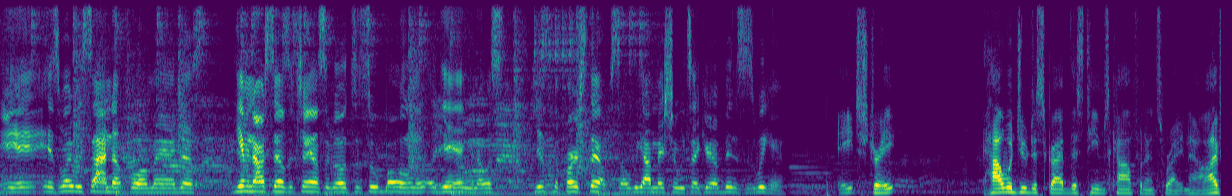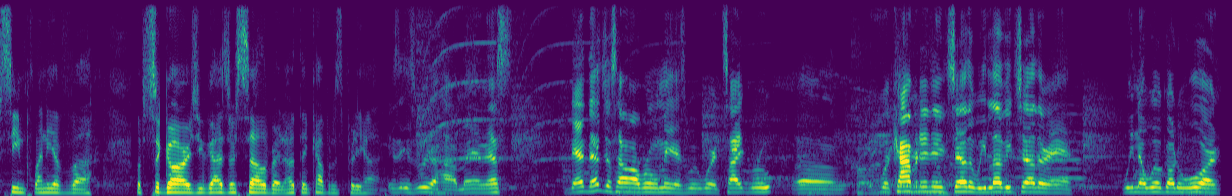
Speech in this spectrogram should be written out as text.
it, it's what we signed up for, man. Just giving ourselves a chance to go to Super Bowl again. You know, it's just the first step. So we got to make sure we take care of business this weekend. Eight straight. How would you describe this team's confidence right now? I've seen plenty of, uh, of cigars you guys are celebrating. I think confidence is pretty high. It's, it's real high, man. That's that, that's just how our room is. We're, we're a tight group. Um, we're confident in each other. We love each other, and we know we'll go to war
